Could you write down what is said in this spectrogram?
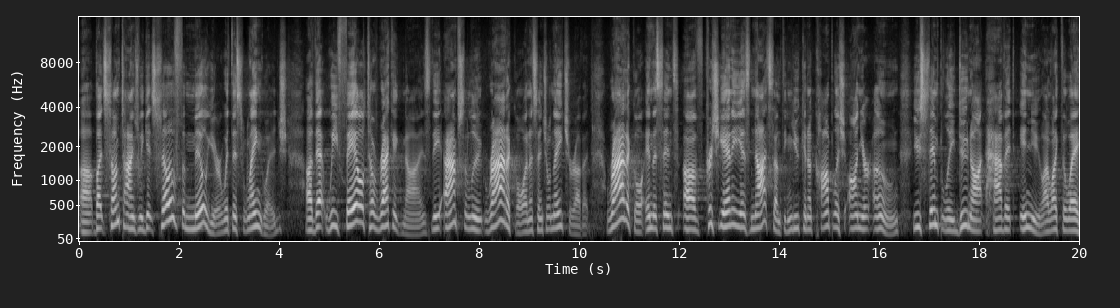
Uh, but sometimes we get so familiar with this language uh, that we fail to recognize the absolute radical and essential nature of it. Radical in the sense of Christianity is not something you can accomplish on your own, you simply do not have it in you. I like the way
